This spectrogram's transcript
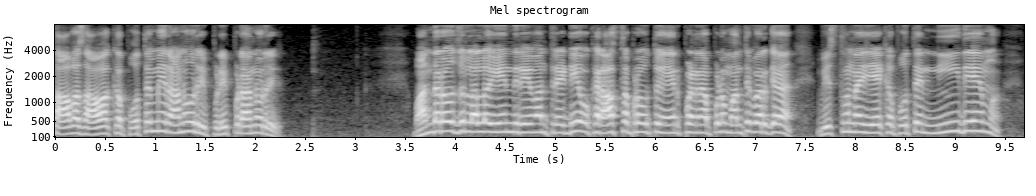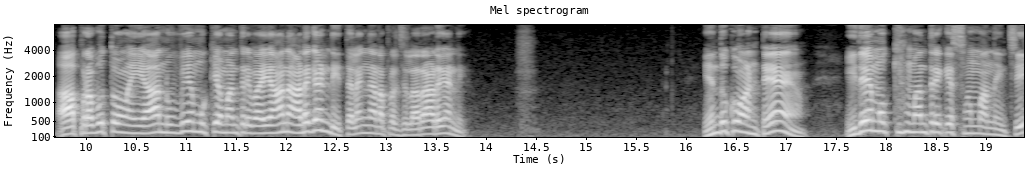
సావ సావకపోతే మీరు అనూరు ఇప్పుడు ఇప్పుడు అనూరు వంద రోజులలో ఏంది రేవంత్ రెడ్డి? ఒక రాష్ట్ర ప్రభుత్వం ఏర్పడినప్పుడు మంత్రివర్గ విస్తరణ చేయకపోతే నీదేం ఆ ప్రభుత్వం అయ్యా నువ్వే ముఖ్యమంత్రి అయ్యా అని అడగండి. తెలంగాణ ప్రజలరా అడగండి. ఎందుకు అంటే ఇదే ముఖ్యమంత్రికి సంబంధించి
